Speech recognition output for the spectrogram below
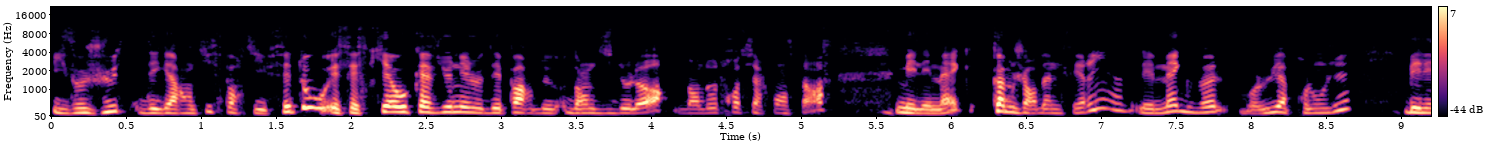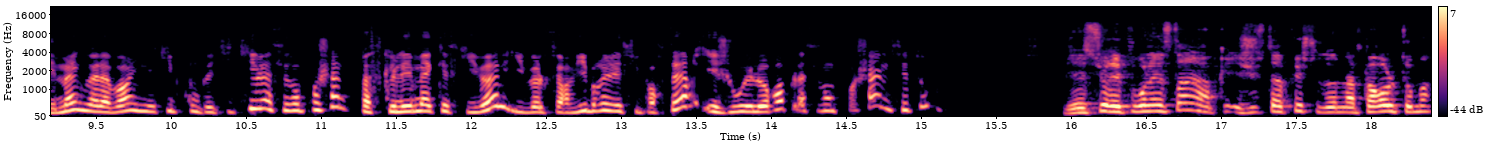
Il veut juste des garanties sportives. C'est tout. Et c'est ce qui a occasionné le départ d'Andy Delors dans d'autres circonstances. Mais les mecs, comme Jordan Ferry, hein, les mecs veulent, bon, lui a prolongé, mais les mecs veulent avoir une équipe compétitive la saison prochaine. Parce que les mecs, qu'est-ce qu'ils veulent? Ils veulent faire vibrer les supporters et jouer l'Europe la saison prochaine. C'est tout. Bien sûr, et pour l'instant, après, juste après, je te donne la parole, Thomas.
